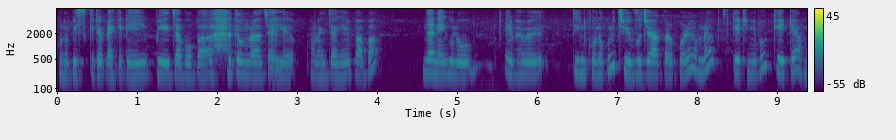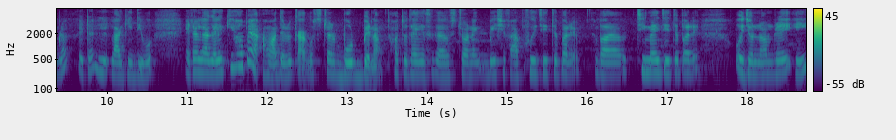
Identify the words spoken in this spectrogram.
কোনো বিস্কিটের প্যাকেটেই পেয়ে যাব বা তোমরা চাইলে অনেক জায়গায় পাবা। দেন এগুলো এইভাবে তিন কোনো করে ত্রিভুজের আকার করে আমরা কেটে নিব, কেটে আমরা এটা লাগিয়ে দিব। এটা লাগালে কি হবে? আমাদের ওই কাগজটা আর বটবে না। হয়তো দেখা গেছে কাগজটা অনেক বেশি ফাঁক হয়ে যেতে পারে বা চিমাই যেতে পারে। ওই জন্য আমরা এই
